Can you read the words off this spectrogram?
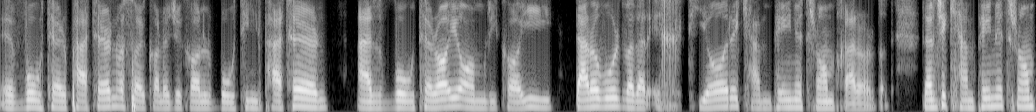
voter pattern و psychological voting pattern از voter ای آمریکایی در آورد و در اختیار کمپین ترامپ قرار داد. در کمپین ترامپ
